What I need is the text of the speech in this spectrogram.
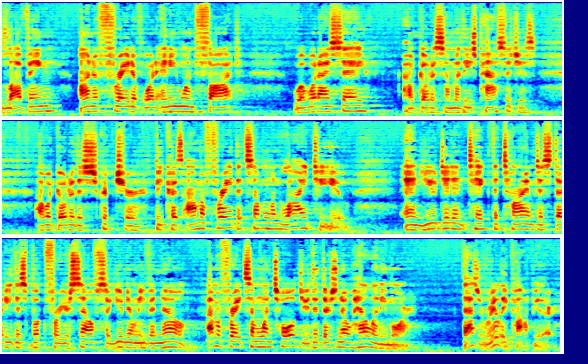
loving, unafraid of what anyone thought, what would I say? I would go to some of these passages. I would go to the scripture because I'm afraid that someone lied to you and you didn't take the time to study this book for yourself, so you don't even know. I'm afraid someone told you that there's no hell anymore. That's really popular.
